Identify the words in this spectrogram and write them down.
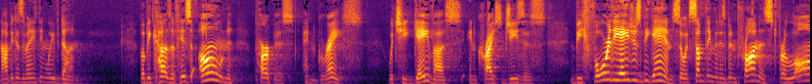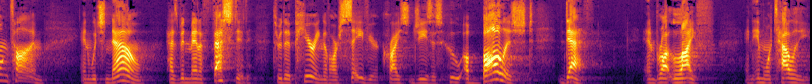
not because of anything we've done, but because of his own purpose and grace, which he gave us in Christ Jesus before the ages began. So it's something that has been promised for a long time and which now has been manifested through the appearing of our Savior, Christ Jesus, who abolished death and brought life and immortality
